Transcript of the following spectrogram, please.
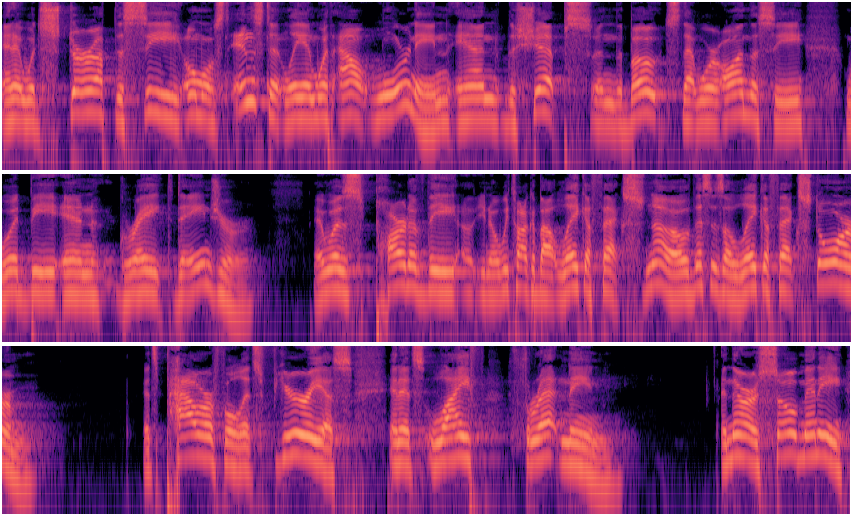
and it would stir up the sea almost instantly and without warning, and the ships and the boats that were on the sea would be in great danger. It was part of the, uh, you know, we talk about lake effect snow. This is a lake effect storm. It's powerful, it's furious, and it's life threatening. And there are so many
